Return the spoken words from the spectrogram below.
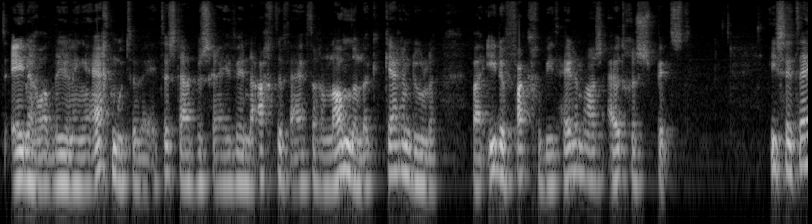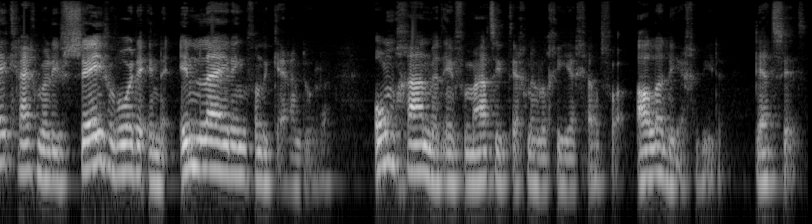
Het enige wat leerlingen echt moeten weten staat beschreven in de 58 landelijke kerndoelen, waar ieder vakgebied helemaal is uitgespitst. ICT krijgt maar liefst 7 woorden in de inleiding van de kerndoelen. Omgaan met informatietechnologieën geldt voor alle leergebieden. That's it.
